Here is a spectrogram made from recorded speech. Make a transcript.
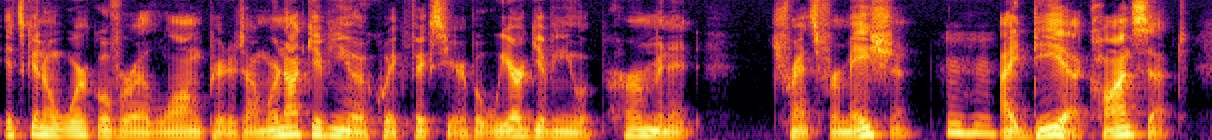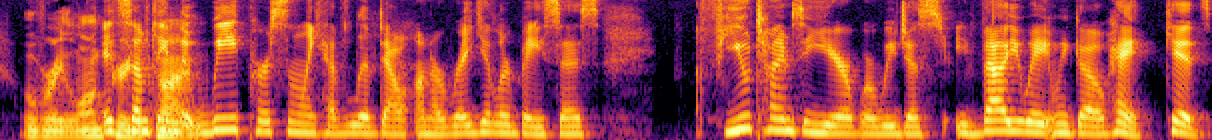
It's going to work over a long period of time. We're not giving you a quick fix here, but we are giving you a permanent transformation, mm-hmm. idea, concept over a long it's period of time. It's something that we personally have lived out on a regular basis, a few times a year, where we just evaluate and we go, hey, kids,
